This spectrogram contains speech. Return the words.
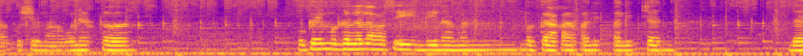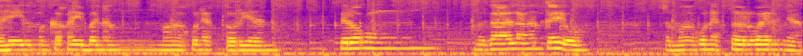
Tapos yung mga connector, Huwag kayong mag-alala kasi hindi naman magkakapalit-palit yan. Dahil magkakaiba ng mga konektor yan. Pero kung nag-aalangan kayo sa mga konektor wire niya,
